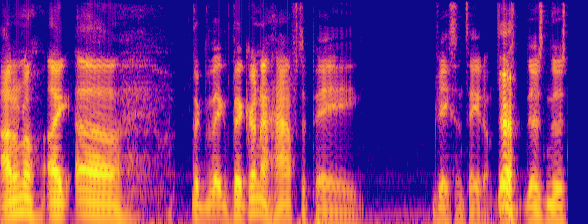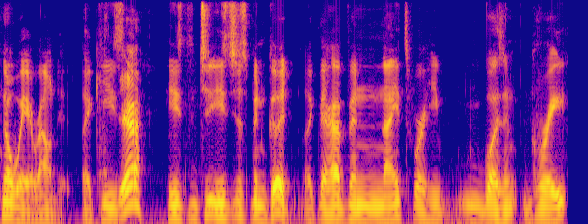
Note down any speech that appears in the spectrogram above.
I don't know. I uh, like they, they're gonna have to pay Jayson Tatum. There's, Yeah. there's there's no way around it. Like he's Yeah. he's he's just been good. Like there have been nights where he wasn't great,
